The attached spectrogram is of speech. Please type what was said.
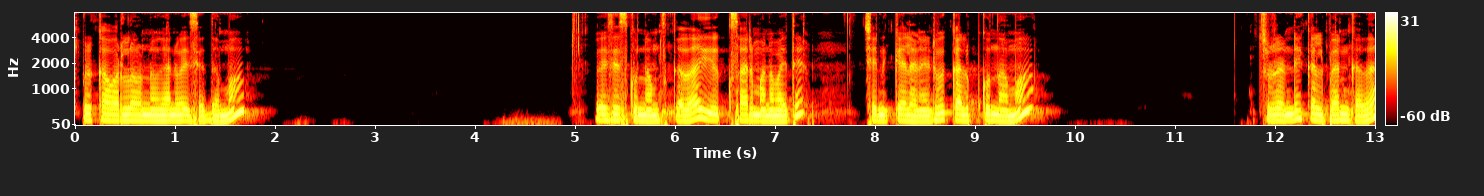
ఇప్పుడు కవర్లో ఉన్న కానీ వేసేద్దాము. వేసేసుకున్నాం కదా ఒకసారి మనమైతే శనక్కాయలు అనేటివి కలుపుకుందాము. చూడండి కలిపాను కదా.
